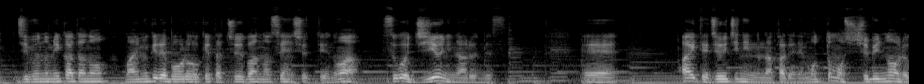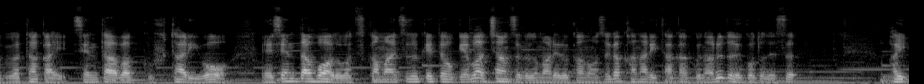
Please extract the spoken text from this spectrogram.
ー、自分の味方の前向きでボールを受けた中盤の選手っていうのは、すごい自由になるんです。えー相手11人の中でね、最も守備能力が高いセンターバック2人を、え、センターフォワードが捕まえ続けておけば、チャンスが生まれる可能性がかなり高くなるということです。はい。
